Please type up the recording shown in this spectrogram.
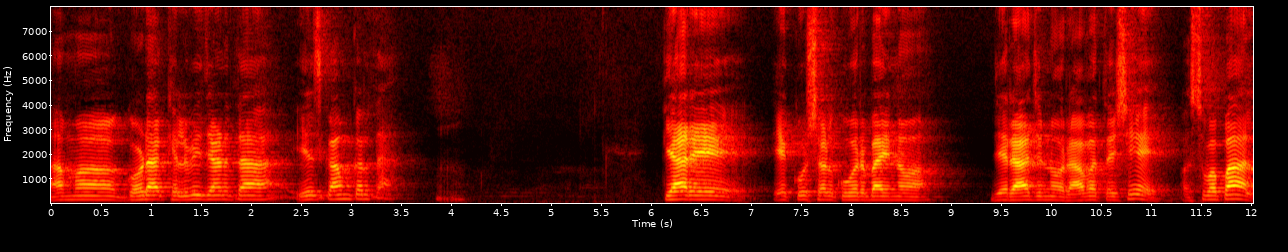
આમાં ઘોડા ખેલવી જાણતા એ જ કામ કરતા. ત્યારે એ કુશળ કુંવરબાઈનો જે રાજનો રાવત હશે, અશ્વપાલ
